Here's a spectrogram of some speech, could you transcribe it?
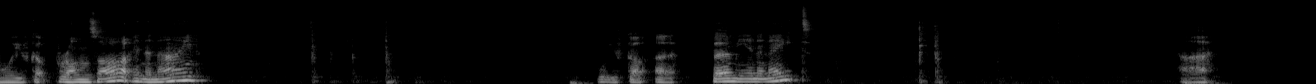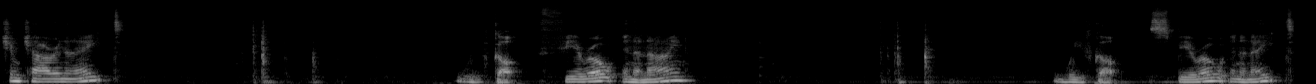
We've got Bronzor in a 9. We've got a Burmy in an 8. Uh, Chimchar in an 8. We've got Fearow in a 9. We've got Spearow in an 8.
